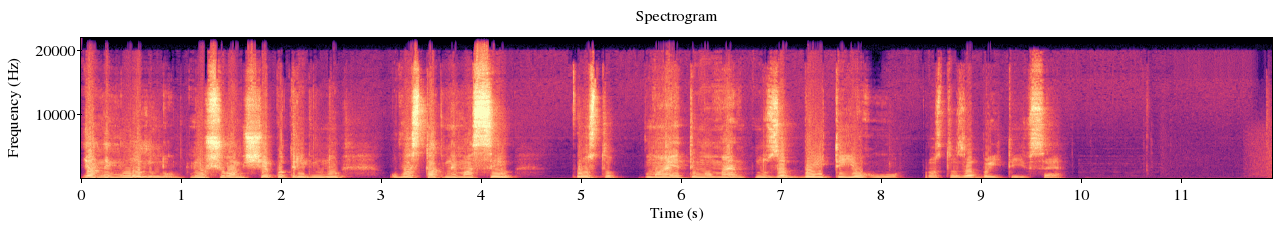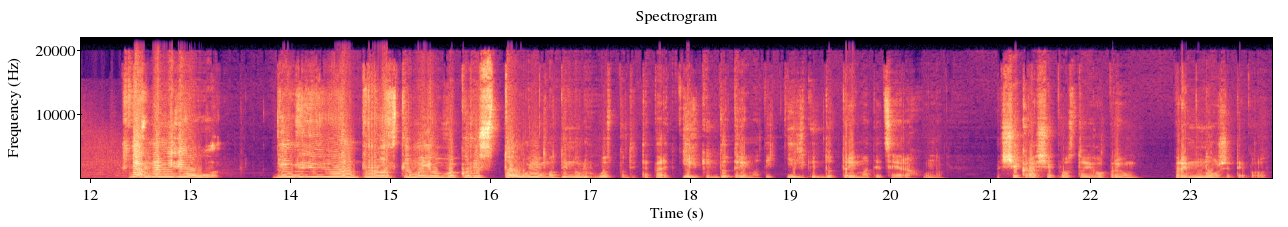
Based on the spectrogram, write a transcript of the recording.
Я не можу, ну, ну що вам ще потрібно? Ну, у вас так нема сил. Просто маєте момент, ну забийте його. Просто забийте і все. Шлях на мільйон! Мільйон просто ми його використовуємо. 1-0, господи, тепер тільки дотримати, тільки дотримати цей рахунок. А ще краще просто його прим... примножити просто.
